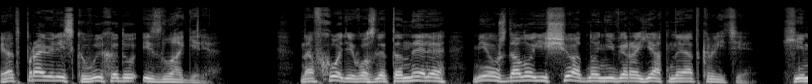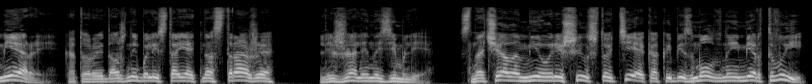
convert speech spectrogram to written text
и отправились к выходу из лагеря. На входе возле тоннеля Мио ждало еще одно невероятное открытие. Химеры, которые должны были стоять на страже, лежали на земле. Сначала Мио решил, что те, как и безмолвные, мертвы,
